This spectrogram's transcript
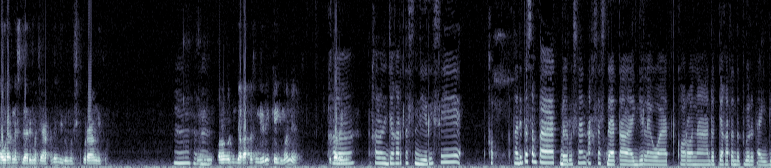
awareness dari masyarakatnya juga masih kurang gitu Hmm, hmm. Hmm, kalau di Jakarta sendiri kayak gimana ya? Kalau di Jakarta sendiri sih tadi tuh sempat barusan akses data lagi lewat corona.jakarta.go.id.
